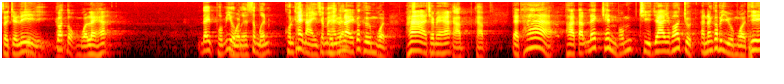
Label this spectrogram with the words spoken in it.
surgery surgery ครับก็ตกหมวดอะไรฮะ ได้ผลประโยชน์หมวดเหมือนเสมือนคนไข้ในใช่ไหมเป็นฮะอาข้าจางรในย์ก็คือหมวด 5 ใช่ไหมฮะครับครับแต่ถ้าผ่าตัดเล็กเช่น ผมฉีดยาเฉพาะจุด อันนั้นก็ไปอยู่หมวดที่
